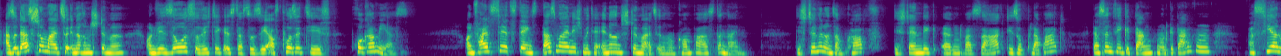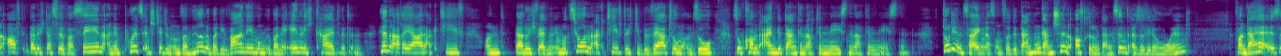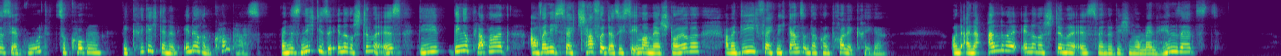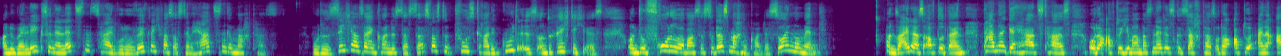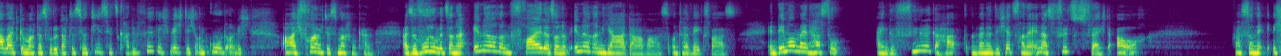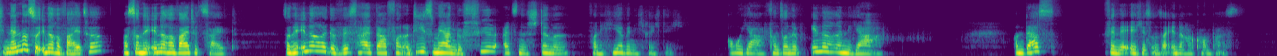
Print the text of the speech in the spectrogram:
Also das schon mal zur inneren Stimme und wieso es so wichtig ist, dass du sie auf positiv programmierst. Und falls du jetzt denkst, das meine ich mit der inneren Stimme als inneren Kompass, dann nein. Die Stimme in unserem Kopf, die ständig irgendwas sagt, die so plappert, das sind wie Gedanken. Und Gedanken passieren oft dadurch, dass wir was sehen. Ein Impuls entsteht in unserem Hirn über die Wahrnehmung, über eine Ähnlichkeit, wird ein Hirnareal aktiv und dadurch werden Emotionen aktiv durch die Bewertung und so, so kommt ein Gedanke nach dem nächsten, nach dem nächsten. Studien zeigen, dass unsere Gedanken ganz schön oft redundant sind, also wiederholend. Von daher ist es sehr gut zu gucken, wie kriege ich denn einen inneren Kompass? Wenn es nicht diese innere Stimme ist, die Dinge plappert, Auch wenn ich es vielleicht schaffe, dass ich sie immer mehr steuere, aber die ich vielleicht nicht ganz unter Kontrolle kriege. Und eine andere innere Stimme ist, wenn du dich einen Moment hinsetzt und überlegst in der letzten Zeit, wo du wirklich was aus dem Herzen gemacht hast, wo du sicher sein konntest, dass das, was du tust, gerade gut ist und richtig ist und du froh darüber warst, dass du das machen konntest. So ein Moment. Und sei das, ob du deinen Partner geherzt hast oder ob du jemandem was Nettes gesagt hast oder ob du eine Arbeit gemacht hast, wo du dachtest, ja, die ist jetzt gerade wirklich wichtig und gut und ich, oh, ich freue mich, dass ich machen kann. Also wo du mit so einer inneren Freude, so einem inneren Ja da warst, unterwegs warst. In dem Moment hast du ein Gefühl gehabt und wenn du dich jetzt dran erinnerst, fühlst du es vielleicht auch, was so eine, ich nenne das so innere Weite, was so eine innere Weite zeigt so eine innere Gewissheit davon, und die ist mehr ein Gefühl als eine Stimme von hier bin ich richtig. Oh ja, von so einem inneren Ja. Und das, finde ich, ist unser innerer Kompass.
